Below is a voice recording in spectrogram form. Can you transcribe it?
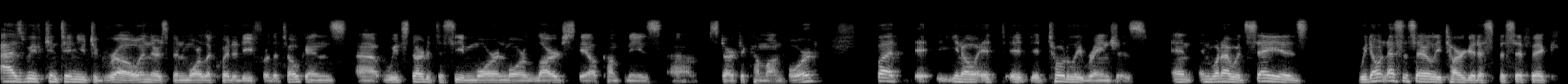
as we've continued to grow and there's been more liquidity for the tokens, uh, we've started to see more and more large scale companies um, start to come on board. But it, you know, it, it it totally ranges. And and what I would say is, we don't necessarily target a specific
